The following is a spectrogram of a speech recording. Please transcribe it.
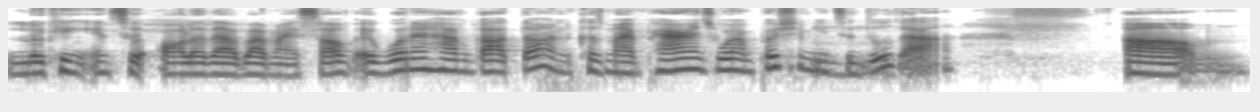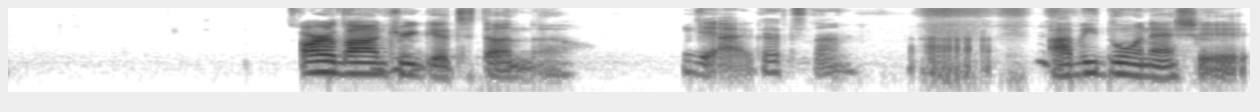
looking into all of that by myself, it wouldn't have got done because my parents weren't pushing me to do that. Um Our laundry gets done though. yeah, it gets done. I'll be doing that shit.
